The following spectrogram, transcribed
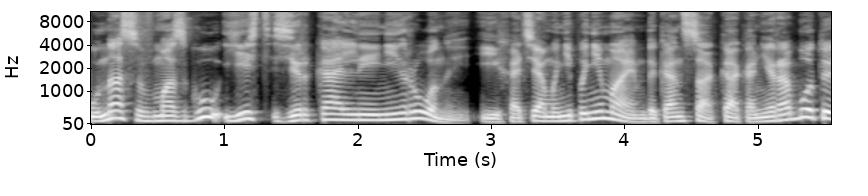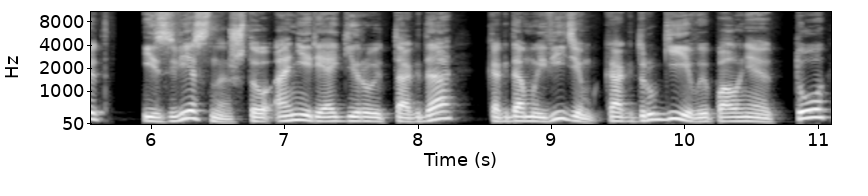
У нас в мозгу есть зеркальные нейроны, и хотя мы не понимаем до конца, как они работают, известно, что они реагируют тогда, когда мы видим, как другие выполняют то,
